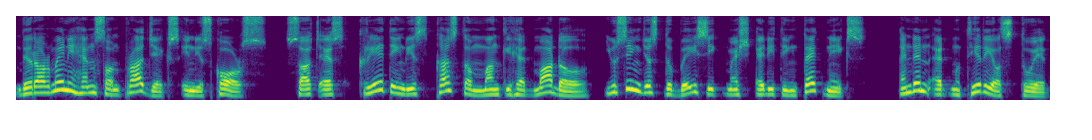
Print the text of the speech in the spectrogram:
There are many hands-on projects in this course, such as creating this custom monkey head model using just the basic mesh editing techniques and then add materials to it.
